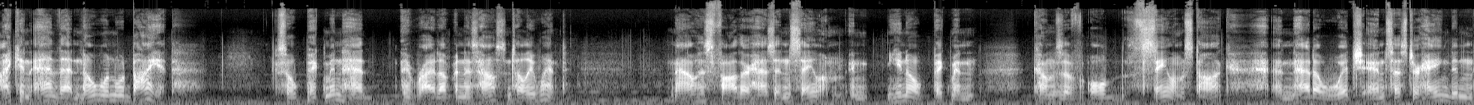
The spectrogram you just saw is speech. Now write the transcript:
I can add that no one would buy it. So Pickman had it right up in his house until he went. Now his father has it in Salem, and you know Pickman comes of old Salem stock and had a witch ancestor hanged in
